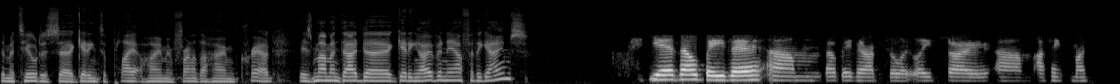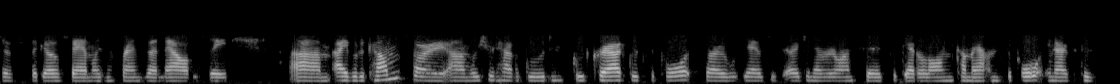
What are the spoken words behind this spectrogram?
the Matildas uh, getting to play at home in front of the home crowd. Is mum and dad uh, getting over now for the games? Yeah, they'll be there. Um, they'll be there absolutely. So um, I think most of the girls' families and friends are now obviously um, able to come. So um, we should have a good good crowd, good support. So yeah, just urging everyone to, to get along, come out and support. You know, because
